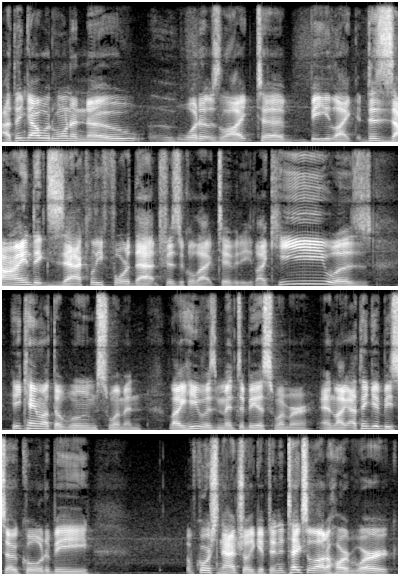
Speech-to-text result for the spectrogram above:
I think I would want to know what it was like to be like designed exactly for that physical activity. Like he was, he came out the womb swimming. Like he was meant to be a swimmer, and like I think it'd be so cool to be, of course, naturally gifted. And it takes a lot of hard work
